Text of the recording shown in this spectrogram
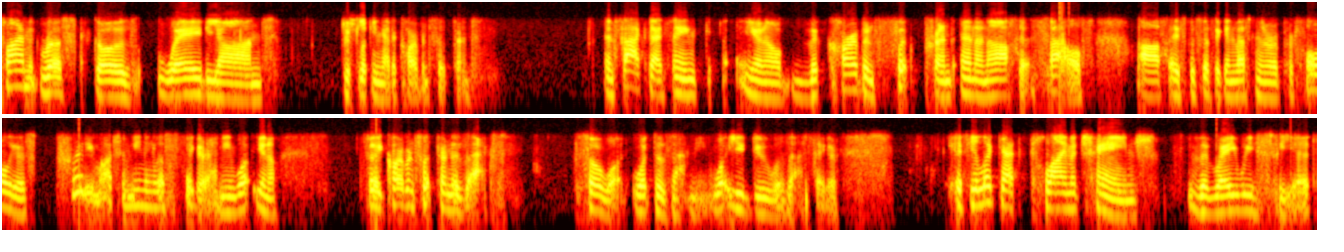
climate risk goes way beyond just looking at a carbon footprint. In fact, I think you know the carbon footprint in and of itself of a specific investment or a portfolio is pretty much a meaningless figure. I mean, what you know, so say carbon footprint is X. So what? What does that mean? What you do with that figure? If you look at climate change, the way we see it,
